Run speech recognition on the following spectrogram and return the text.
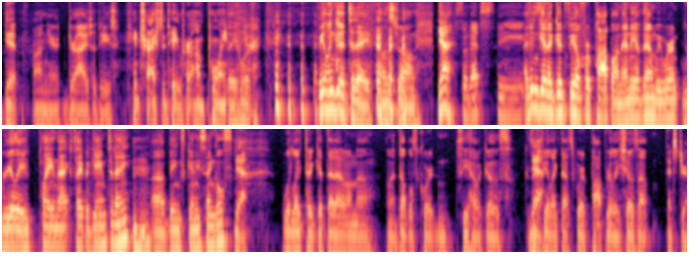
dip on your drives with these. Your drives today were on point. They were feeling good today, feeling strong. Yeah, so that's the. I didn't get a good feel for pop on any of them. We weren't really playing that type of game today, uh, being skinny singles. Mm-hmm. Yeah, Would like to get that out on a on a doubles court and see how it goes because Yeah. I feel like that's where pop really shows up. that's true.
